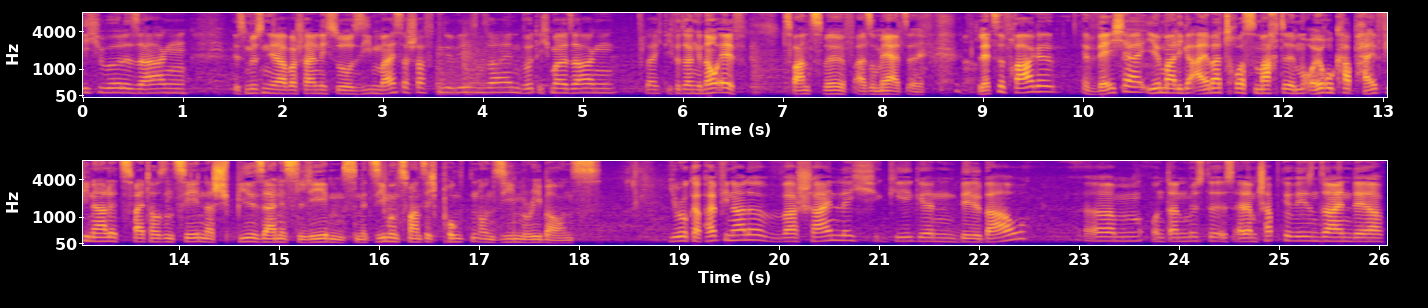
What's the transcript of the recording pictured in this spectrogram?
ich würde sagen, es müssen ja wahrscheinlich so sieben Meisterschaften gewesen sein, würde ich mal sagen. Vielleicht, ich würde sagen, genau elf. Es waren zwölf, also mehr als elf. Letzte Frage. Welcher ehemalige Albatros machte im Eurocup-Halbfinale 2010 das Spiel seines Lebens mit 27 Punkten und sieben Rebounds? Eurocup-Halbfinale wahrscheinlich gegen Bilbao. Ähm, und dann müsste es Adam Chubb gewesen sein, der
